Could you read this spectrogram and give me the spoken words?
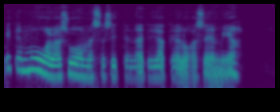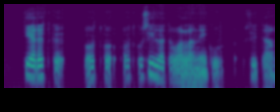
miten muualla Suomessa sitten näitä jakeluasemia? Tiedätkö, ootko, ootko sillä tavalla niin kuin sitä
